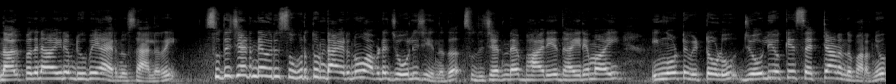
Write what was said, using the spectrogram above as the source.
നാൽപ്പതിനായിരം രൂപയായിരുന്നു സാലറി. സുധിച്ചേട്ടന്റെ ഒരു സുഹൃത്തുണ്ടായിരുന്നു അവിടെ ജോലി ചെയ്യുന്നത്. സുധിച്ചേട്ടന്റെ ഭാര്യയെ ധൈര്യമായി ഇങ്ങോട്ട് വിട്ടോളൂ. ജോലിയൊക്കെ സെറ്റാണെന്ന് പറഞ്ഞു.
